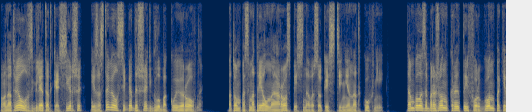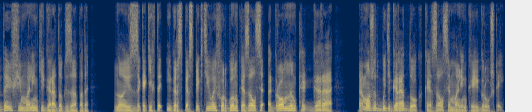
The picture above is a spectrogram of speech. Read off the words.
Он отвел взгляд от кассирши и заставил себя дышать глубоко и ровно. Потом посмотрел на роспись на высокой стене над кухней. Там был изображен крытый фургон, покидающий маленький городок запада. Но из-за каких-то игр с перспективой фургон казался огромным, как гора, а может быть, городок казался маленькой игрушкой.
